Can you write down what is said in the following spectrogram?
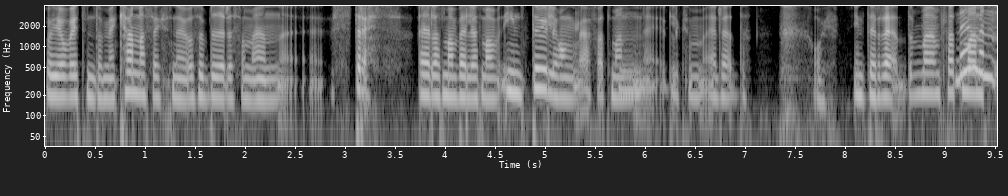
Och jag vet inte om jag kan ha sex nu och så blir det som en eh, stress. Eller att man väljer att man inte vill hångla för att man Mm. eh, liksom är rädd. Oj, inte rädd men för att Nej, man men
